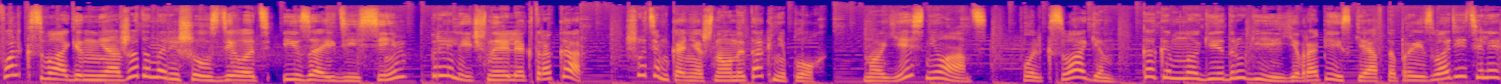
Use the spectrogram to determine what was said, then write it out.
Volkswagen неожиданно решил сделать из ID7 приличный электрокар. Шутим, конечно, он и так неплох. Но есть нюанс. Volkswagen, как и многие другие европейские автопроизводители,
